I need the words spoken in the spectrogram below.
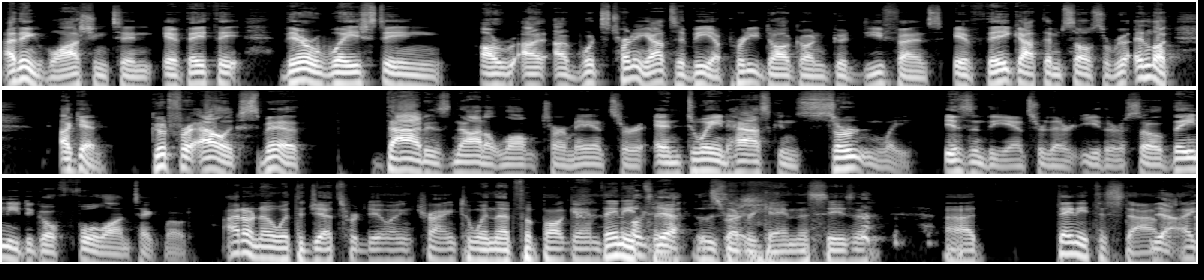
I think Washington, if they think they're wasting a, what's turning out to be a pretty doggone good defense, if they got themselves a real and look again, good for Alex Smith. That is not a long term answer. And Dwayne Haskins certainly isn't the answer there either. So they need to go full on tank mode. I don't know what the Jets were doing trying to win that football game. They need Oh, to yeah, lose right. every game this season. Uh, they need to stop. Yeah. I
